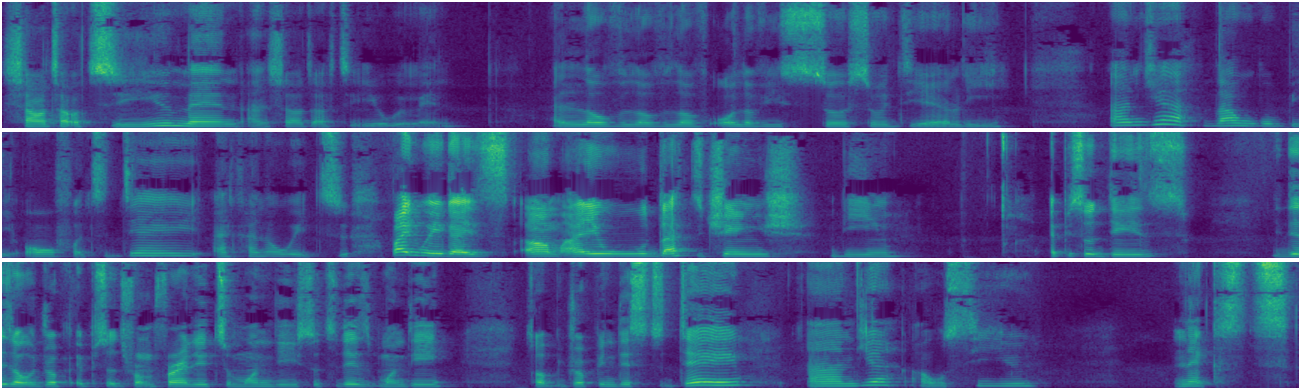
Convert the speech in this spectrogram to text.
Shout out to you, men, and shout out to you, women. I love, love, love all of you so, so dearly. And yeah, that will be all for today. I cannot wait to. By the way, guys, um, I would like to change the episode days. The days I will drop episodes from Friday to Monday. So today is Monday. So I'll be dropping this today. And yeah, I will see you next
